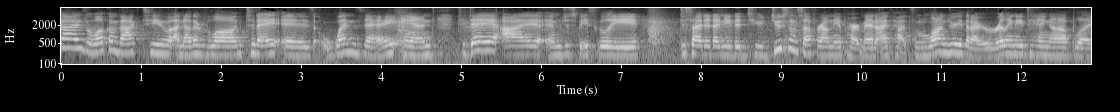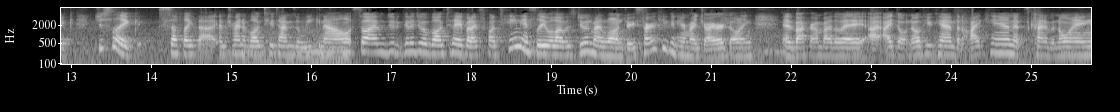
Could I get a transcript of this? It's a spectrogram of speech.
guys, welcome back to another vlog. Today is Wednesday and today I am just basically decided I needed to do some stuff around the apartment. I've had some laundry that I really need to hang up, like just like stuff like that. I'm trying to vlog two times a week now. So I'm do gonna do a vlog today, but I spontaneously, while I was doing my laundry, sorry if you can hear my dryer going in the background by the way. I, I don't know if you can, but I can. It's kind of annoying.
